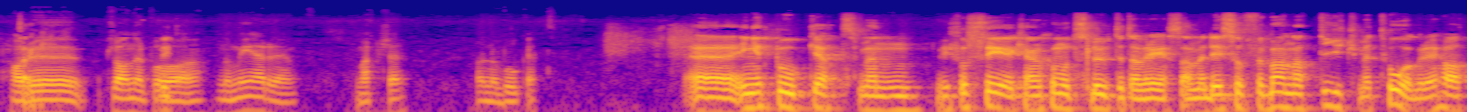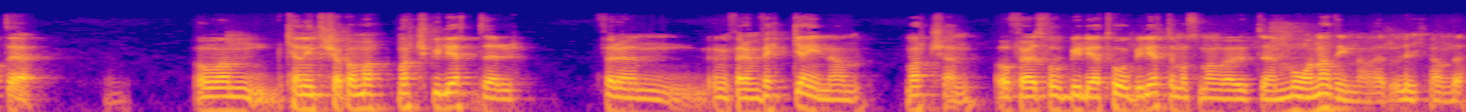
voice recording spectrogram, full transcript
Har Tack. du planer på några mer matcher? Har du något bokat? Eh, inget bokat, men vi får se. Kanske mot slutet av resan. Men det är så förbannat dyrt med tåg och det hatar jag. Och man kan inte köpa ma- matchbiljetter förrän ungefär en vecka innan matchen. Och för att få billiga tågbiljetter måste man vara ute en månad innan eller liknande.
